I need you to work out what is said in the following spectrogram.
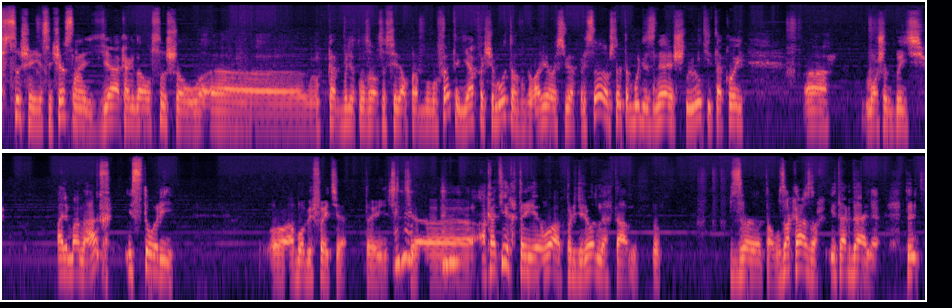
Слушай, если честно, я когда услышал, э, как будет называться сериал про Боба Фетта, я почему-то в голове у себя представил, что это будет, знаешь, некий такой, э, может быть, альманах историй о, о Бобе Фетте. То есть э, о каких-то его определенных там, ну, за, там, заказах и так далее. То есть,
